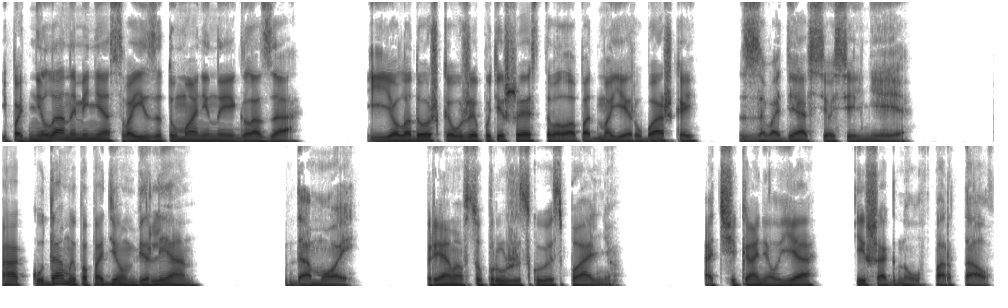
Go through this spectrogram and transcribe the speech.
и подняла на меня свои затуманенные глаза. Ее ладошка уже путешествовала под моей рубашкой, заводя все сильнее. «А куда мы попадем, Верлиан?» «Домой. Прямо в супружескую спальню». Отчеканил я и шагнул в портал.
